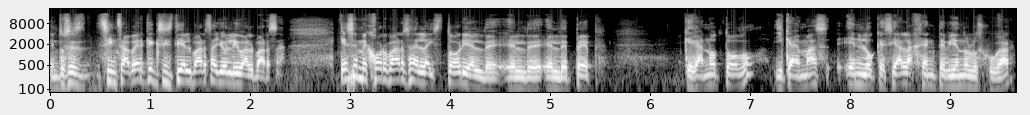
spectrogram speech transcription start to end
Entonces, sin saber que existía el Barça, yo le iba al Barça. Ese mejor Barça de la historia, el de, el de, el de Pep, que ganó todo y que además enloquecía a la gente viéndolos jugar,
